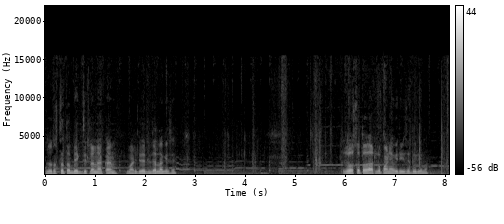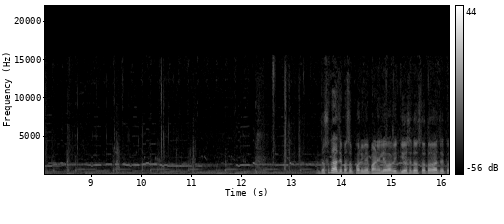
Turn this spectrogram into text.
દોસ્તો તો બેગ જેટલા નાકા એમ વાળી દીધા દીધા લાગે છે. જો દોસ્તો તો આટલું પાણી આવી રહ્યું છે દુરિયામાં. દોસ્તો, તો આજે પાછું ફરી મેં પાણી લેવા આવી ગયો છે દોસ્તો, તો આજે તો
